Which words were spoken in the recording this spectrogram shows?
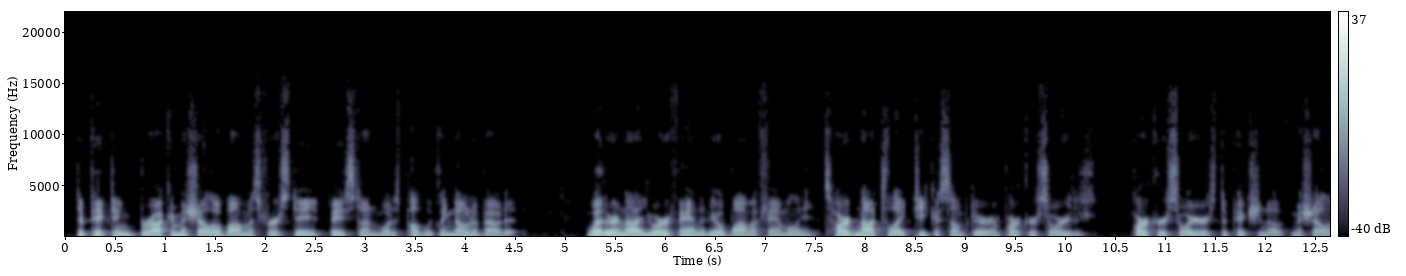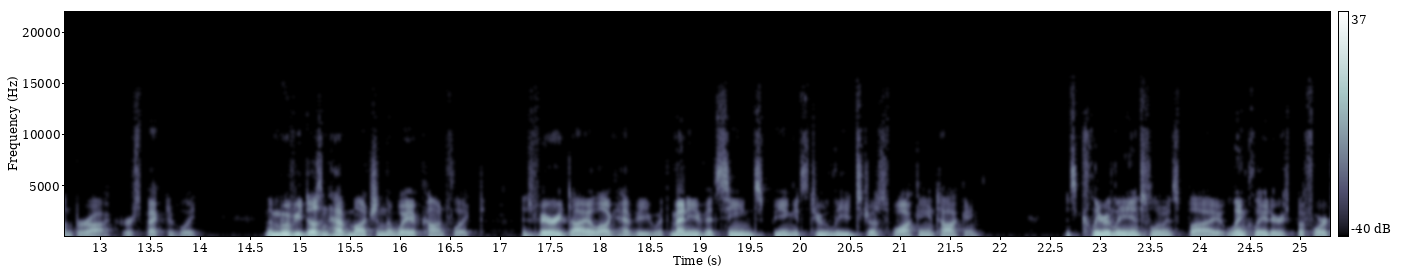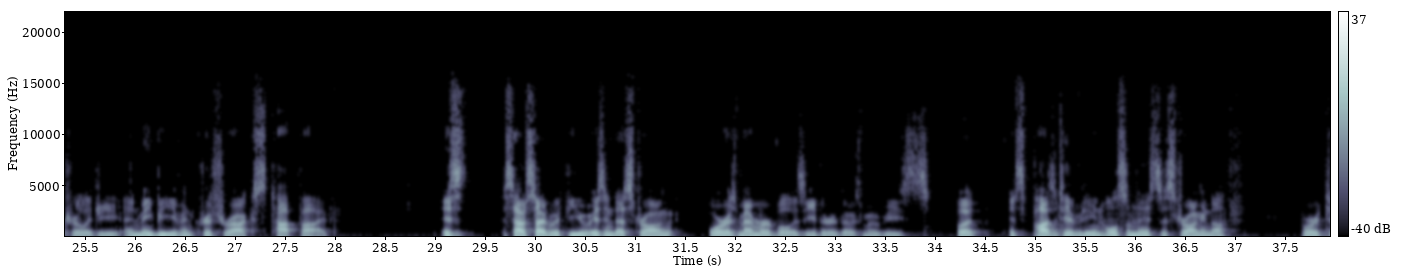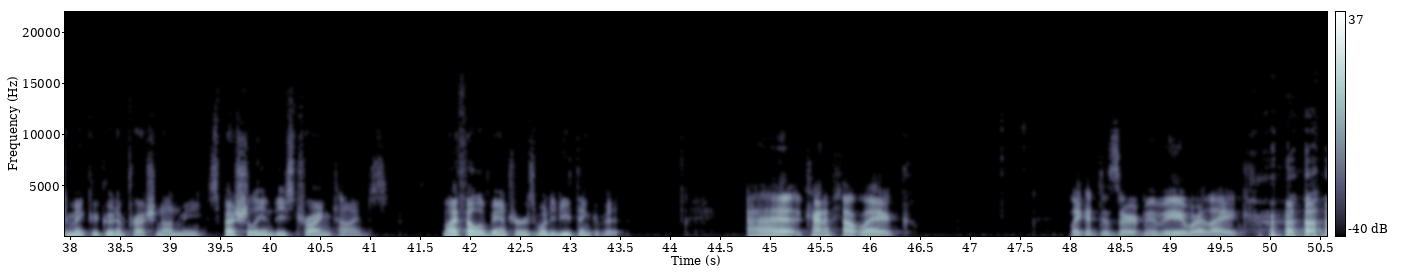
depicting Barack and Michelle Obama's first date based on what is publicly known about it. Whether or not you are a fan of the Obama family, it's hard not to like Tika Sumpter and Parker Sawyer's, Parker Sawyer's depiction of Michelle and Barack, respectively. The movie doesn't have much in the way of conflict. It's very dialogue heavy, with many of its scenes being its two leads just walking and talking. It's clearly influenced by Linklater's Before trilogy and maybe even Chris Rock's Top 5. It's Southside with You isn't as strong or as memorable as either of those movies, but its positivity and wholesomeness is strong enough for it to make a good impression on me, especially in these trying times. My fellow banterers, what did you think of it? Uh, it kind of felt like like a dessert movie where like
